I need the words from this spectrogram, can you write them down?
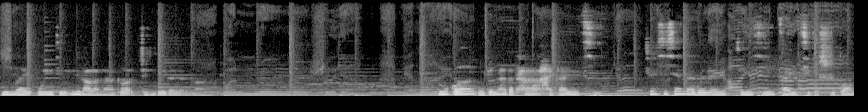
因为我已经遇到了那个珍贵的人了。如果你跟那个他还在一起，珍惜现在的人，珍惜在一起的时光。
